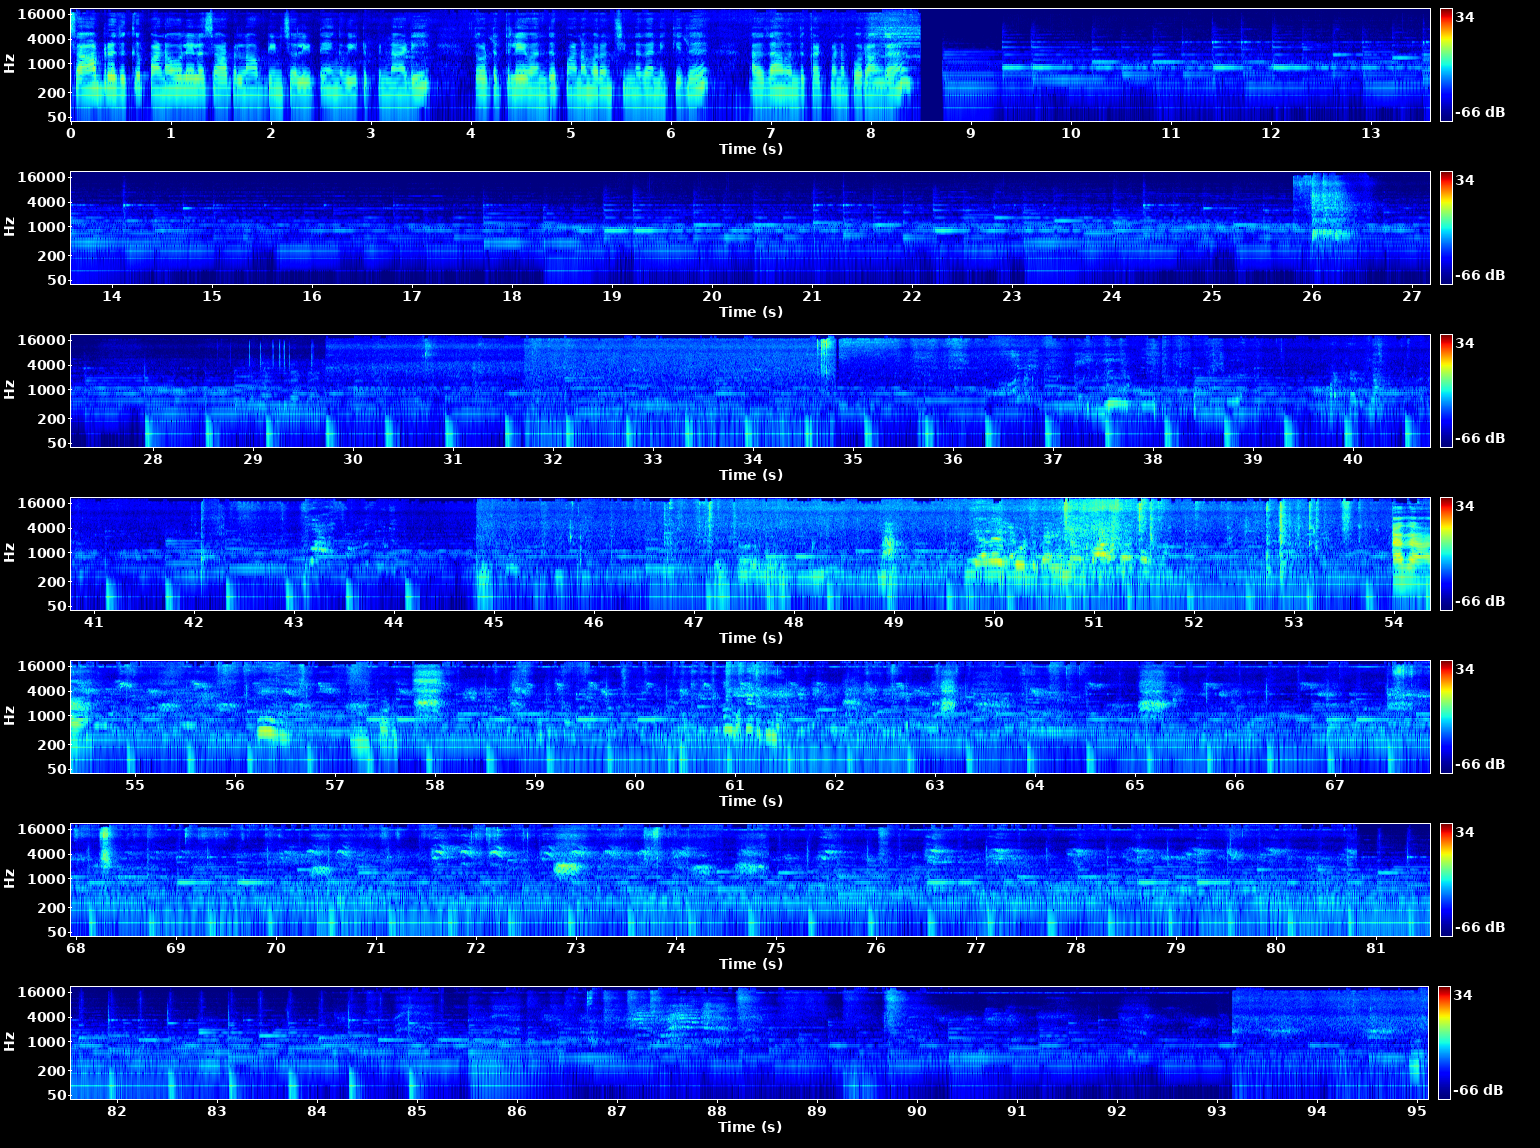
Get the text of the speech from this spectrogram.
சாப்பிட்றதுக்கு பனை ஓலையில் சாப்பிடலாம் அப்படின்னு சொல்லிட்டு எங்கள் வீட்டு பின்னாடி தோட்டத்திலே வந்து பனைமரம் சின்னதாக நிற்கிது அதுதான் வந்து கட் பண்ண போகிறாங்க அதான் அதான் ம் போடு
